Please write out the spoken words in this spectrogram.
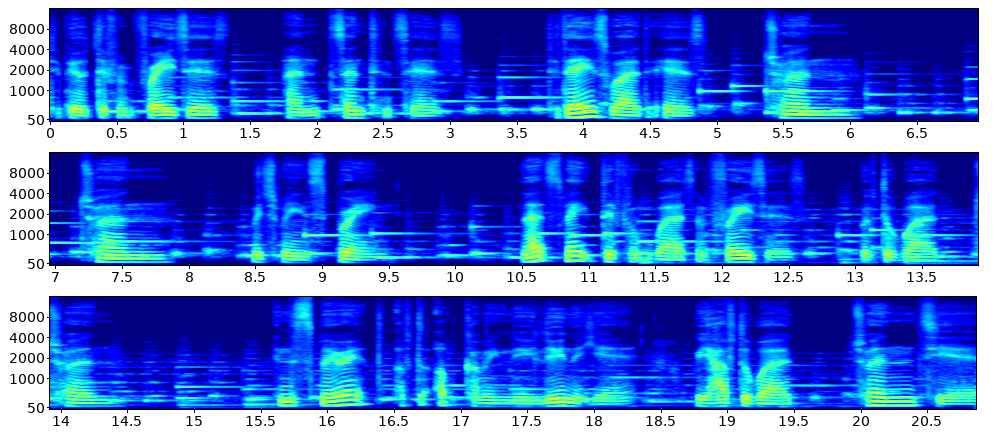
to build different phrases and sentences. Today's word is chun, chun, which means spring. Let's make different words and phrases with the word chun. In the spirit of the upcoming new lunar year, we have the word 春节,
